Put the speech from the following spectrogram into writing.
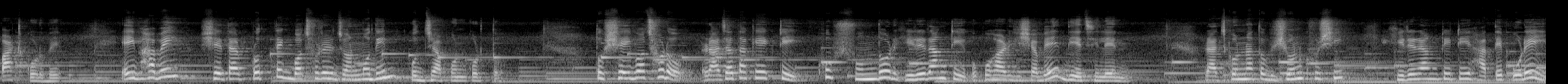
পাঠ করবে। এইভাবেই সে তার প্রত্যেক বছরের জন্মদিন উদযাপন করত। তো সেই বছরও রাজা তাকে একটি খুব সুন্দর হীরের আংটি উপহার হিসাবে দিয়েছিলেন। রাজকন্যা তো ভীষণ খুশি। হীরের আংটিটি হাতে পড়েই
